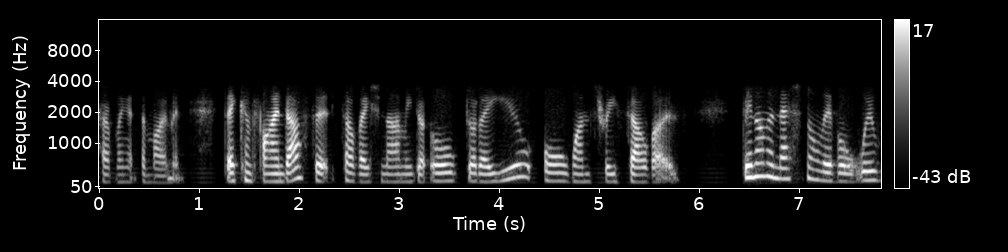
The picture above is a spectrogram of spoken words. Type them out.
travelling at the moment. They can find us at salvationarmy.org.au or 13 Salvos. Then on a national level, we're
